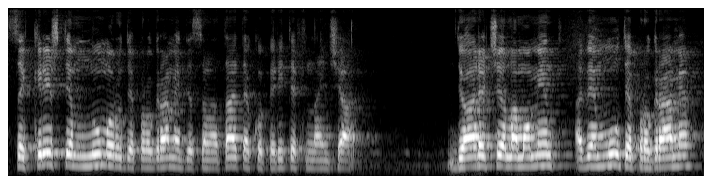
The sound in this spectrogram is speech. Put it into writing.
să creștem numărul de programe de sănătate acoperite financiar, deoarece la moment avem multe programe,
